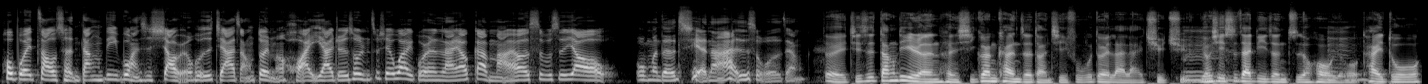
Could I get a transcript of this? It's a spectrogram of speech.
会不会造成当地不管是校园或是家长对你们怀疑啊？觉得说你这些外国人来要干嘛？要是不是要我们的钱啊，还是什么的这样？对，其实当地人很习惯看着短期服务队来来去去，嗯、尤其是在地震之后，有太多、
